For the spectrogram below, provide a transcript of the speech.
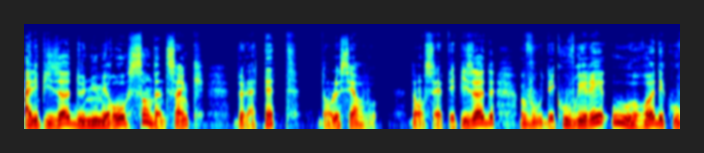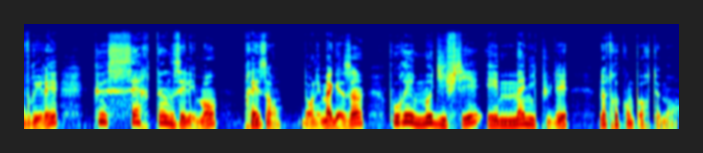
à l'épisode numéro 125 de la tête dans le cerveau. Dans cet épisode, vous découvrirez ou redécouvrirez que certains éléments présents dans les magasins pourrait modifier et manipuler notre comportement.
